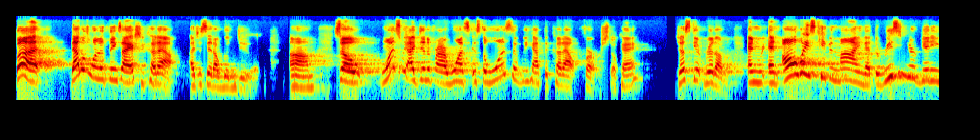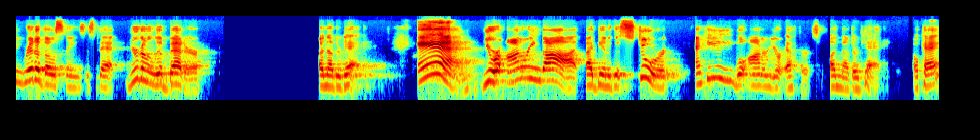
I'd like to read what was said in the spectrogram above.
but that was one of the things I actually cut out. I just said I wouldn't do it. Um, so once we identify our wants, it's the ones that we have to cut out first, okay? Just get rid of them. And, and always keep in mind that the reason you're getting rid of those things is that you're to live better another day. And you're honoring God by being a good steward, and He will honor your efforts another day. Okay?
